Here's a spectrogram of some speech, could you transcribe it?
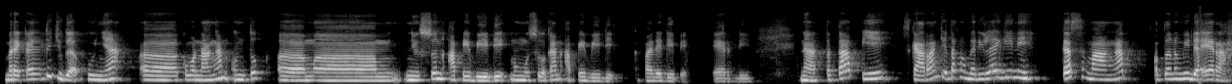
mereka itu juga punya uh, kewenangan untuk uh, menyusun APBD, mengusulkan APBD kepada DPRD. Nah, tetapi sekarang kita kembali lagi nih ke semangat otonomi daerah.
